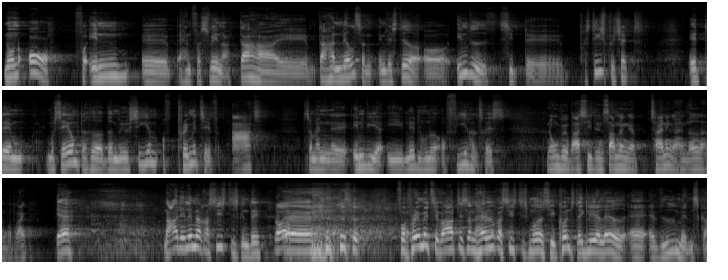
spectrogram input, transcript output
Nogle år for inden øh, han forsvinder, der har, øh, der har Nelson investeret og indvidet sit øh, prestigeprojekt. Et øh, museum, der hedder The Museum of Primitive Art, som han øh, indviger i 1954. Nogen vil jo bare sige, at det er en samling af tegninger, han lavede, da han var dreng. Ja. Nej, det er lidt mere racistisk end det. Nå. Øh, for primitive art, det er sådan en halvracistisk måde at sige, at kunst er ikke lige er lavet af, af hvide mennesker.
